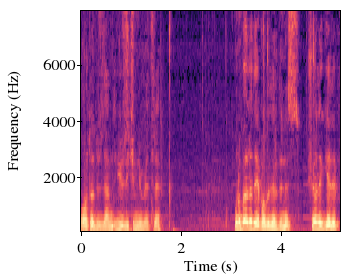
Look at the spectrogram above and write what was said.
Orta düzlemde 102 mm. Bunu böyle de yapabilirdiniz. Şöyle gelip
